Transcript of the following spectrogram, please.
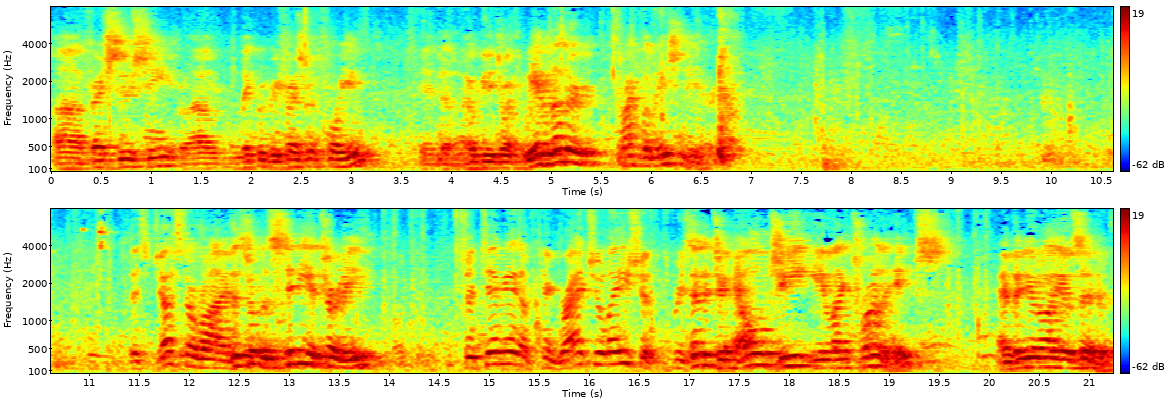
Uh, fresh sushi, uh, liquid refreshment for you. And uh, I hope you enjoy it. We have another proclamation here. This just arrived. This is from the city attorney. Certificate of congratulations presented to LG Electronics and Video and Audio Center.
